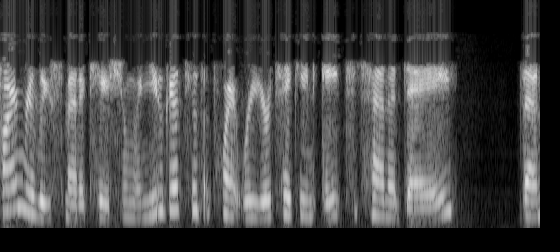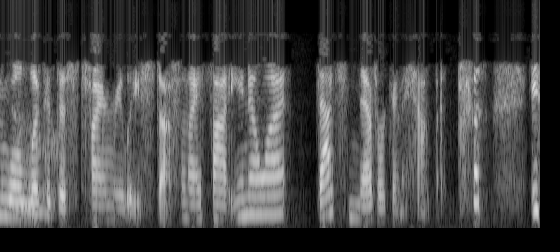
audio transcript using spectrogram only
time release medication. When you get to the point where you're taking eight to ten a day, then we'll look at this time release stuff. And I thought, you know what? That's never going to happen.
